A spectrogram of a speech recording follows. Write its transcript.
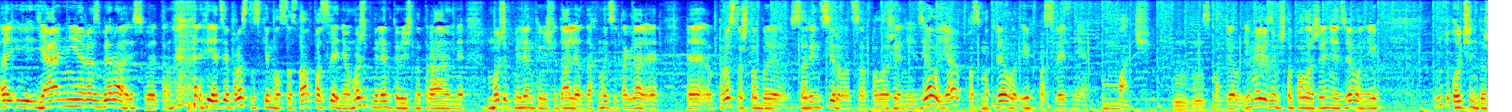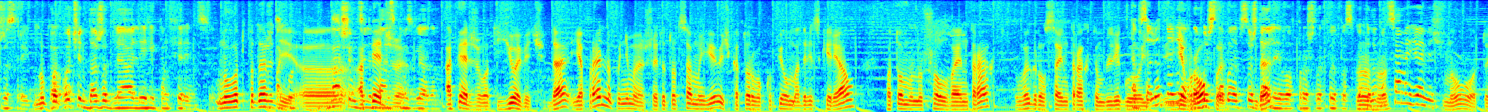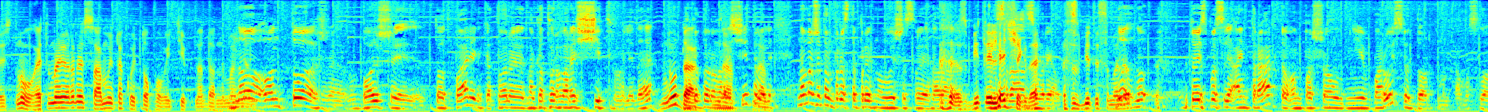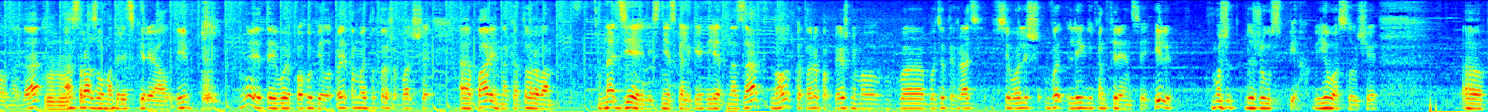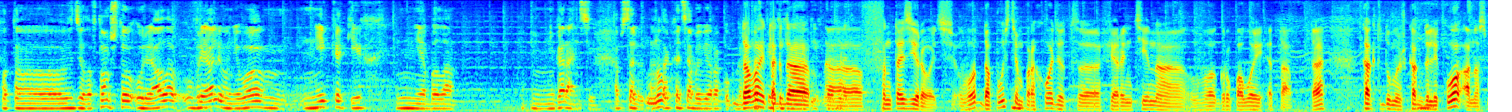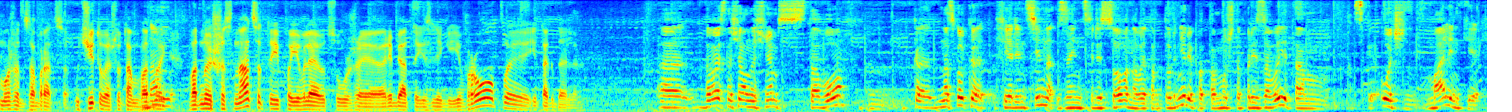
И Я не разбираюсь в этом. Я тебе просто скинул состав последнего. Может Миленкович на травме, может Миленковичу дали отдохнуть и так далее. Э, Просто чтобы сориентироваться в положении дел, я посмотрел их последний матч. Мгм. Смотрел. И мы видим, что положение дел у них ну, очень даже средненько. Ну, по- Очень даже для Лиги конференции. Ну вот подожди, вот, э, нашим опять же, взглядом. опять же, вот Йович, да, я правильно понимаю, что это тот самый Йович, которого купил мадридский Реал, потом он ушел в Айнтрахт, выиграл с Айнтрахтом Лигу Абсолютно верно. Европы. Мы же с тобой обсуждали да? его в прошлых выпусках. Это Ага. тот самый Йович. Ну вот, то есть, ну, это, наверное, самый такой топовый тип на данный момент. Но он тоже больше тот парень, который, на которого рассчитывали, да? Ну да, На которого да, рассчитывали. да. Но может он просто прыгнул выше своей головы. Сбитый летчик, да? Сбитый Ну, самолет. ну, то есть после Айнтрахта он пошел не в Боруссию Дортмунд, там условно, да, а сразу в Мадридский Реал. И, ну, это его и погубило. Поэтому это тоже большой э, парень, на которого надеялись нескольких лет назад, но который по-прежнему будет играть всего лишь в Лиге конференций. Или, может, даже успех в его случае. Э, Потом, дело в том, что у Реала, в Реале у него никаких не было гарантий. Абсолютно. Ну, так хотя бы в Еврокубках. Давай тогда а, фантазировать. Вот, допустим, проходит э, Фиорентина в групповой этап, да? Как ты думаешь, как далеко она сможет забраться? Учитывая, что там в Нам- одной, в одной 16 появляются уже ребята из Лиги Европы и так далее. Э, Давай сначала начнем с того, насколько Фиорентина заинтересована в этом турнире, потому что призовые там очень маленькие.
